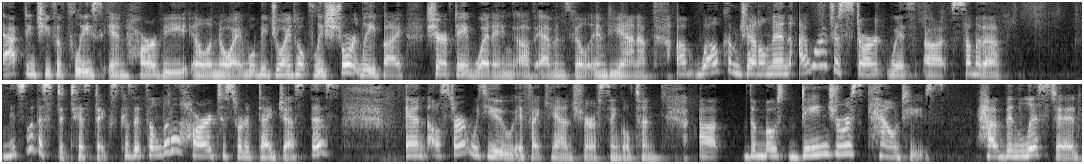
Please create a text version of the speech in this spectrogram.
acting chief of police in Harvey, Illinois. We'll be joined hopefully shortly by Sheriff Dave Wedding of Evansville, Indiana. Um, welcome, gentlemen. I want to just start with uh, some of the I mean, some of the statistics, because it's a little hard to sort of digest this. And I'll start with you, if I can, Sheriff Singleton. Uh, the most dangerous counties have been listed,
